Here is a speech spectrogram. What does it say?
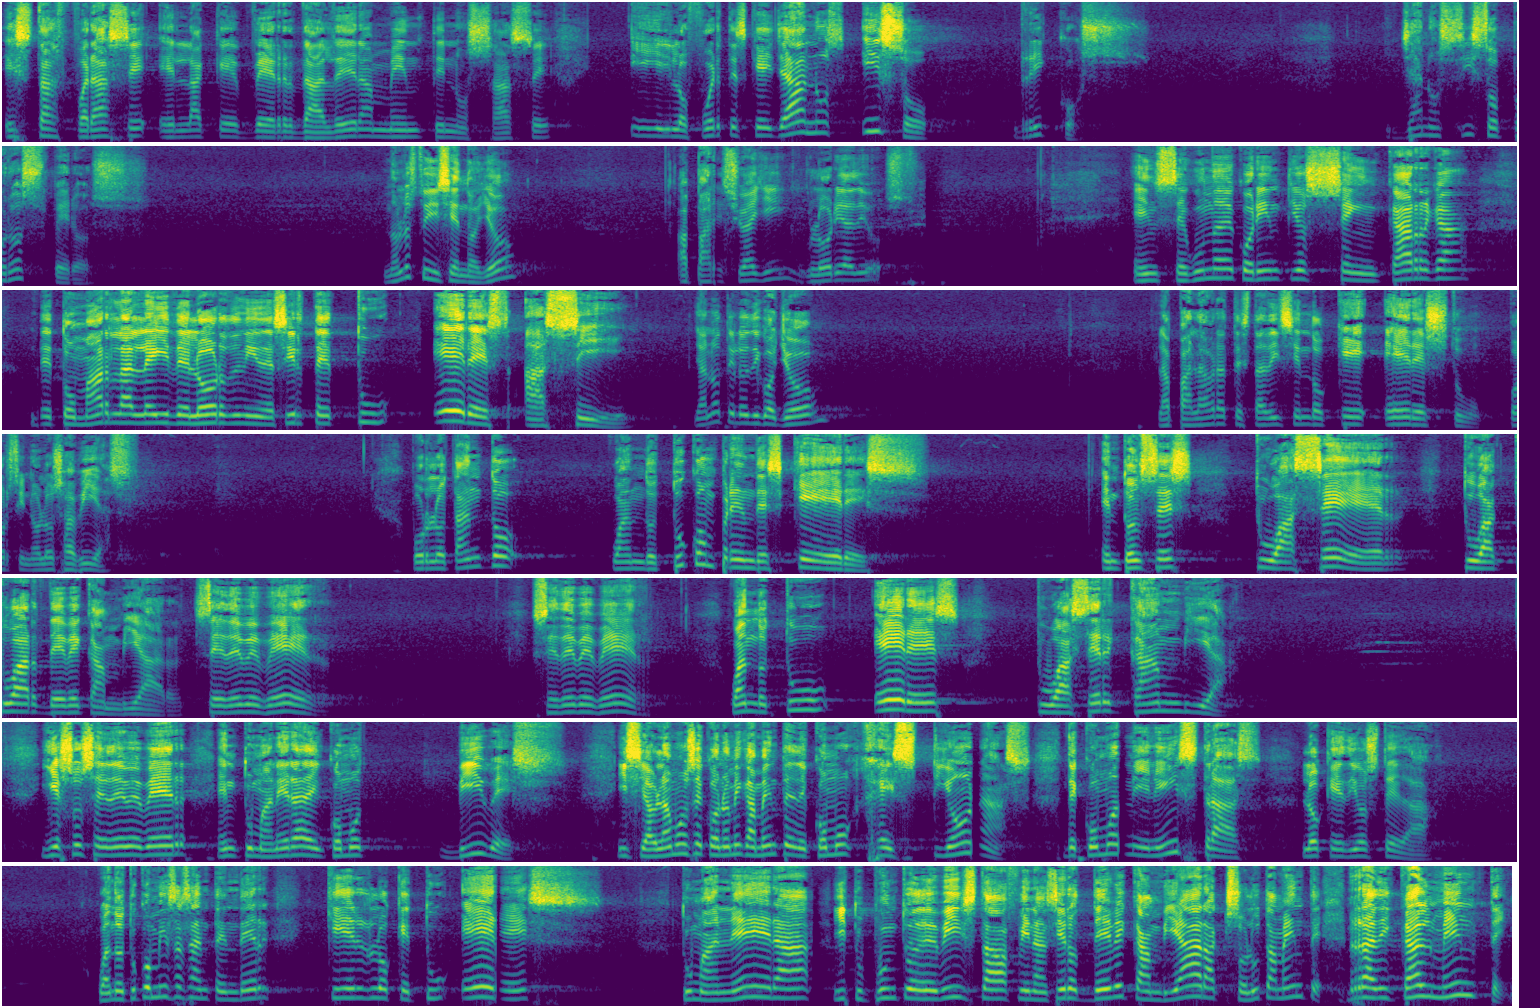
Esta frase es la que verdaderamente nos hace y lo fuerte es que ya nos hizo ricos, ya nos hizo prósperos. No lo estoy diciendo yo, apareció allí, gloria a Dios. En 2 de Corintios se encarga de tomar la ley del orden y decirte, tú eres así. Ya no te lo digo yo, La palabra te está diciendo qué eres tú, por si no lo sabías. Por lo tanto, cuando tú comprendes qué eres, entonces tu hacer, tu actuar debe cambiar, se debe ver, se debe ver. Cuando tú eres, tu hacer cambia. Y eso se debe ver en tu manera de cómo vives. Y si hablamos económicamente de cómo gestionas, de cómo administras lo que Dios te da. Cuando tú comienzas a entender qué es lo que tú eres, tu manera y tu punto de vista financiero debe cambiar absolutamente, radicalmente.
